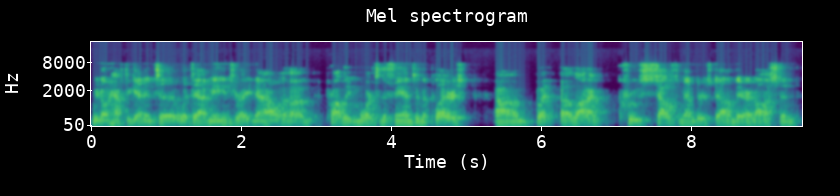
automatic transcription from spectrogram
we don't have to get into what that means right now. Um, probably more to the fans and the players. Um, but a lot of Crew South members down there in Austin,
